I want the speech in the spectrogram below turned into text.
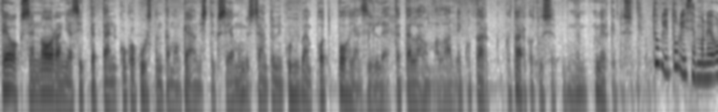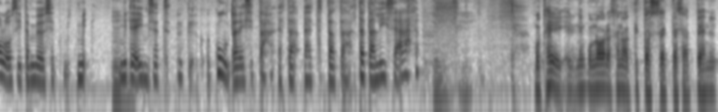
teoksen, Nooran ja sitten tämän koko kustantamon käynnistyksen kysymykseen. Ja mun mielestä se antoi niin kuin hyvän pohjan sille, että tällä hommalla on niin kuin tar- tarkoitus ja merkitys. Tuli, tuli semmoinen olo siitä myös, että mi- mm. miten ihmiset kuunteli sitä, että, että tätä, tätä lisää. Mm-hmm. Mutta hei, niin kuin Noora sanoikin tuossa, että sä oot tehnyt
